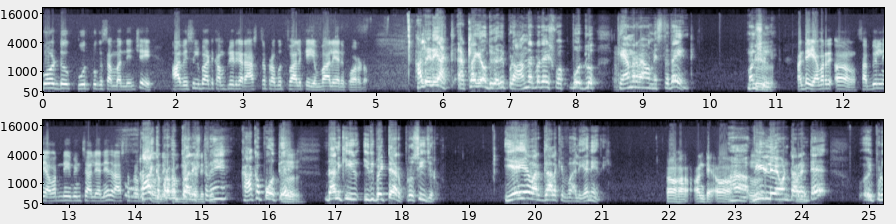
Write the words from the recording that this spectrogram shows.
బోర్డు కూర్పుకు సంబంధించి ఆ వెసులుబాటు కంప్లీట్గా రాష్ట్ర ప్రభుత్వాలకి ఇవ్వాలి అని కోరడం. ఆల్రెడీ అట్- అట్లాగే ఉంది కదా ఇప్పుడు ఆంధ్రప్రదేశ్ వక్ఫ్ బోర్డులో కేంద్రం ఏమన్నా ఇస్తుందా ఏంటి? మనుషుల్ని. అంటే ఎవరి సభ్యుల్ని ఎవరు నియమించాలి అనేది రాష్ట్ర ప్రభుత్వం రాష్ట్ర. ప్రభుత్వాలు ఇష్టమే. కాకపోతే దానికి ఇది పెట్టారు ప్రొసీజర్. ఏ ఏ వర్గాలకు ఇవ్వాలి అనేది. అంటే వీళ్ళు ఏమంటారంటే ఇప్పుడు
